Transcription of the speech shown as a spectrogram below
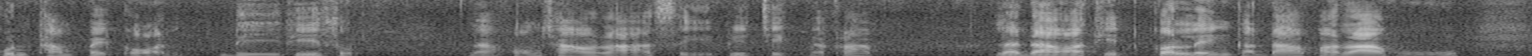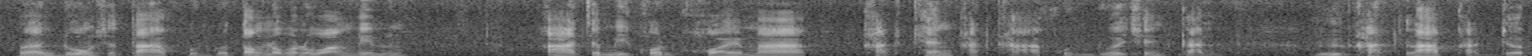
คุณทำไปก่อนดีที่สุด นะของชาวราศีพิจิกนะครับ และดาวอาทิตย์ก็เล็งกับดาวพระราหู เพราะฉะนั้นดวงชะตาคุณก็ต้องระมัดระวังนิดนึง อาจจะมีคนคอยมาขัดแข้งขัดขาคุณด้วยเช่นกัน หรือขัดลาบขัดยศ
